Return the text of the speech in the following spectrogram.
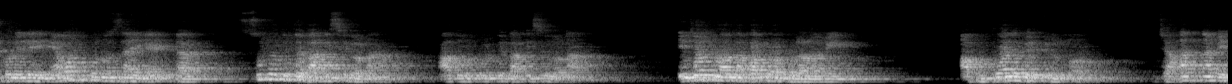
শরীরে এমন কোন জায়গায় তার চুমু দিতে বাকি ছিল না, আদর করতে বাকি ছিল না। এই জন্য আল্লাহ রব্বুল আলামিন আবু তালেবের জন্য জাহান নামে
